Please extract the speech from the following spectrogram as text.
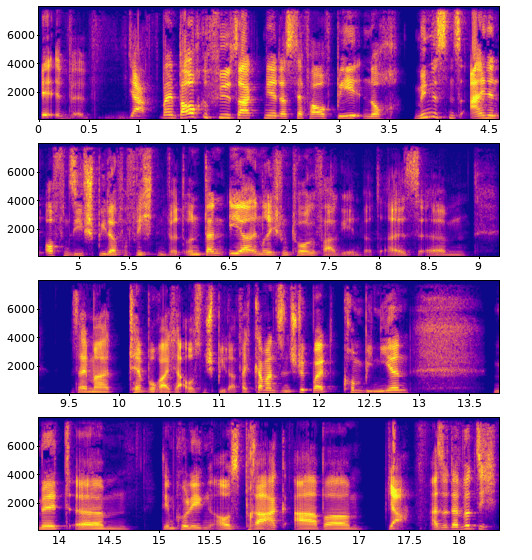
Äh, ja, mein Bauchgefühl sagt mir, dass der VfB noch mindestens einen Offensivspieler verpflichten wird und dann eher in Richtung Torgefahr gehen wird, als, ähm, sag ich mal, temporeicher Außenspieler. Vielleicht kann man es ein Stück weit kombinieren mit ähm, dem Kollegen aus Prag, aber ja, also da wird sich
